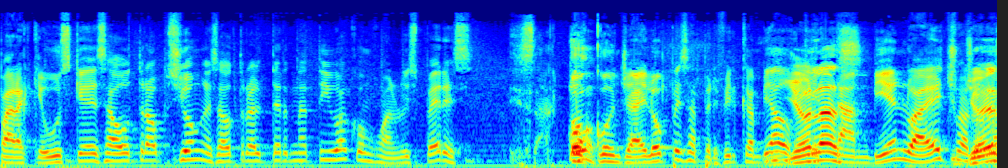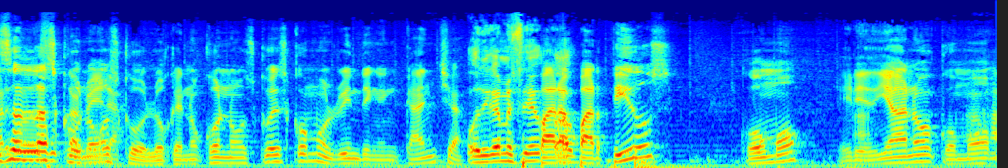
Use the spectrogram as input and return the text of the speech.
para que busque esa otra opción, esa otra alternativa con Juan Luis Pérez. Exacto. O con Jair López a perfil cambiado, Yo que las- también lo ha hecho. A Yo esas las carrera. conozco. Lo que no conozco es cómo rinden en cancha. O dígame usted, Para partidos como Herediano, como Ajá.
